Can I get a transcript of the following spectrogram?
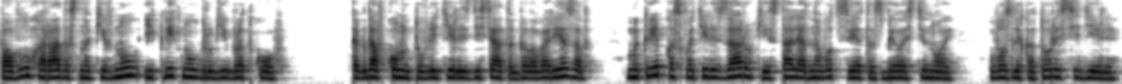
Павлуха радостно кивнул и кликнул других братков. Когда в комнату влетели с десяток головорезов, мы крепко схватились за руки и стали одного цвета с белой стеной, возле которой сидели.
